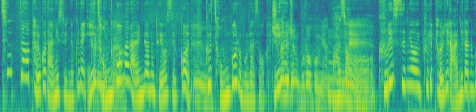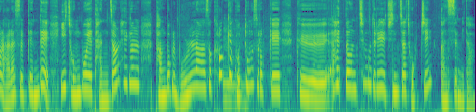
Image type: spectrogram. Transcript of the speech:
진짜 별것 아닐 수 있는, 그냥 이 그러니까요. 정보만 알면은 되었을 걸, 음. 그 정보를 몰라서, 이 주변에 해결, 좀 물어보면 맞아. 네. 그랬으면 그게 별일 아니라는 걸 알았을 텐데 이 정보의 단절 해결 방법을 몰라서 그렇게 음. 고통스럽게 그 했던 친구들이 진짜 적지 않습니다.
